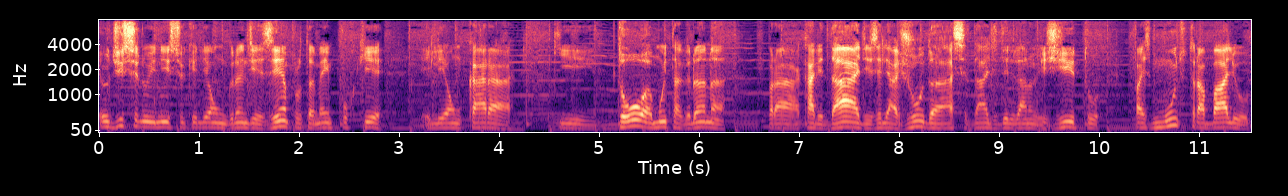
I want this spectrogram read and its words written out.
Eu disse no início que ele é um grande exemplo também, porque ele é um cara que doa muita grana para caridades, ele ajuda a cidade dele lá no Egito, faz muito trabalho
